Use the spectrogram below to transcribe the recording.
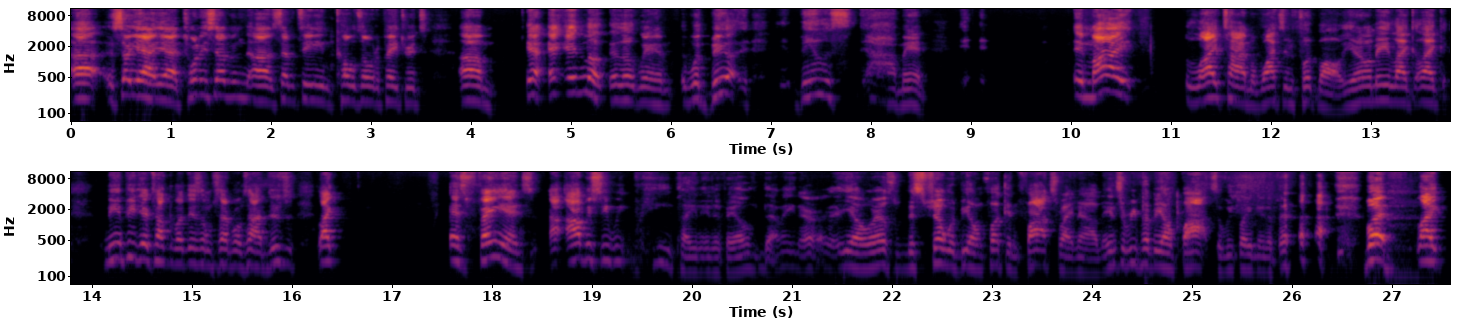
Uh, so yeah, yeah, 27 uh 17 Colts over the Patriots. Um, yeah, and, and look, and look, man, with Bill, Bill is oh man, in my lifetime of watching football, you know what I mean? Like, like me and PJ talked about this on several times. This is like as fans, obviously we, playing the NFL. I mean, uh, you know, or else this show would be on fucking Fox right now. The instant replay would be on Fox if we played NFL. but like,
